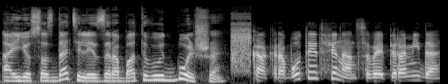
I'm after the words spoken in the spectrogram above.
а ее создатели зарабатывают больше. Как работает финансовая пирамида?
